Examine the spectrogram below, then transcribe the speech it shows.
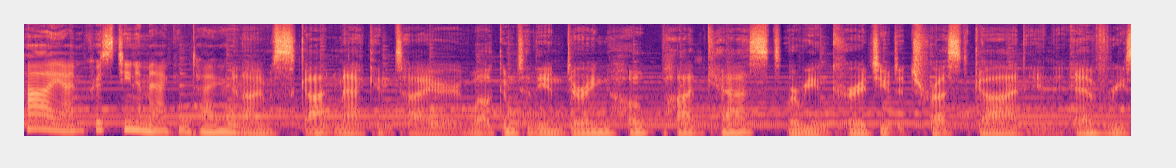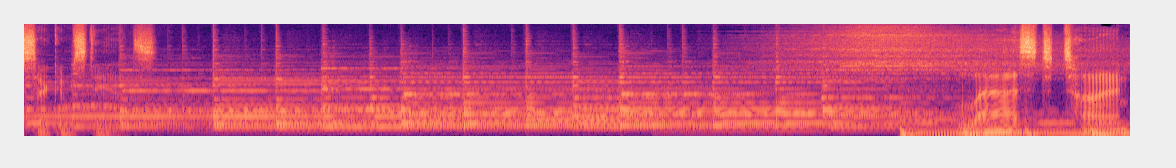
Hi, I'm Christina McIntyre. And I'm Scott McIntyre. Welcome to the Enduring Hope podcast, where we encourage you to trust God in every circumstance. Last time,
